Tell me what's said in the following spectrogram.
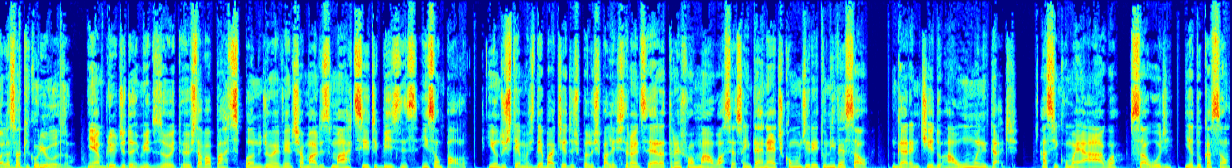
Olha só que curioso. Em abril de 2018, eu estava participando de um evento chamado Smart City Business, em São Paulo. E um dos temas debatidos pelos palestrantes era transformar o acesso à internet como um direito universal, garantido à humanidade assim como é a água, saúde e educação.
